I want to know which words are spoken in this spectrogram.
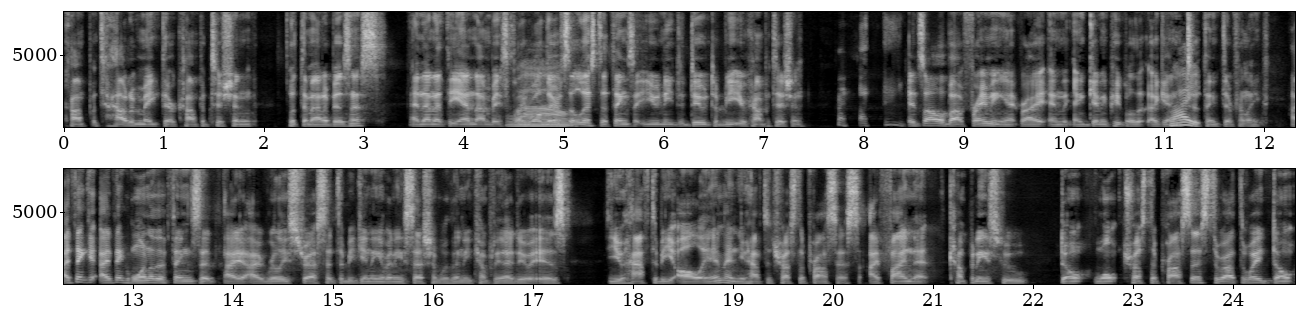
comp- how to make their competition put them out of business. And then at the end, I'm basically like, well, there's a list of things that you need to do to beat your competition it's all about framing it right? And, and getting people again to think differently. I think i think one of the things that I, I really stress at the beginning of any session with any company i do is you have to be all in and you have to trust the process. I find that companies who don't won't trust the process throughout the way don't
